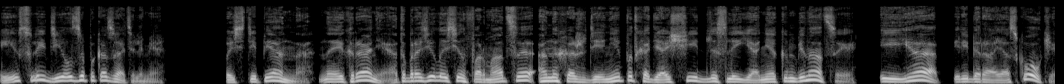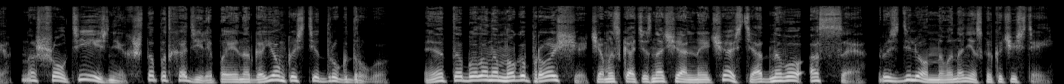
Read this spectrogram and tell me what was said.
и следил за показателями. Постепенно на экране отобразилась информация о нахождении подходящей для слияния комбинации, и я, перебирая осколки, нашел те из них, что подходили по энергоемкости друг к другу. Это было намного проще, чем искать изначальные части одного ассе, разделенного на несколько частей.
